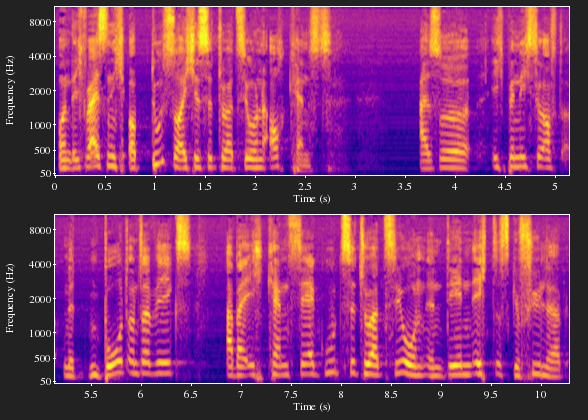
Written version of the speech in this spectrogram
Und ich weiß nicht, ob du solche Situationen auch kennst. Also ich bin nicht so oft mit dem Boot unterwegs, aber ich kenne sehr gut Situationen, in denen ich das Gefühl habe,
